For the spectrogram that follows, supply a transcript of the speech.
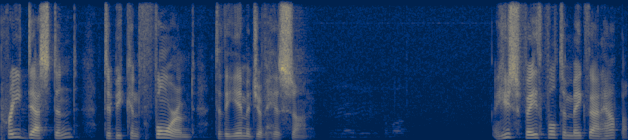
predestined to be conformed to the image of His Son. He's faithful to make that happen.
